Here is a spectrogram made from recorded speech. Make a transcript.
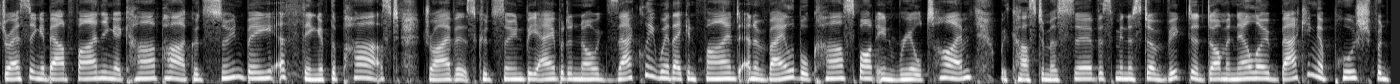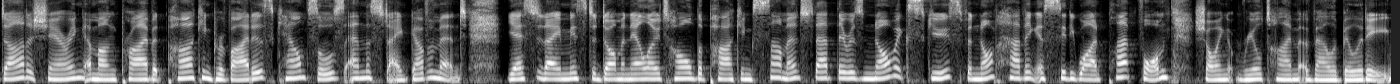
Stressing about finding a car park could soon be a thing of the past. Drivers could soon be able to know exactly where they can find an available car spot in real time, with Customer Service Minister Victor Dominello backing a push for data sharing among private parking providers, councils, and the state government. Yesterday, Mr. Dominello told the Parking Summit that there is no excuse for not having a citywide platform showing real time availability.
